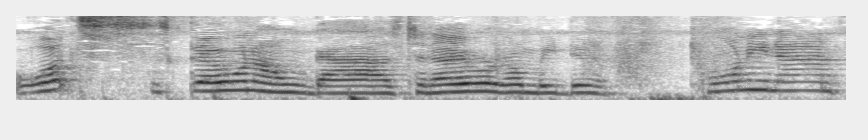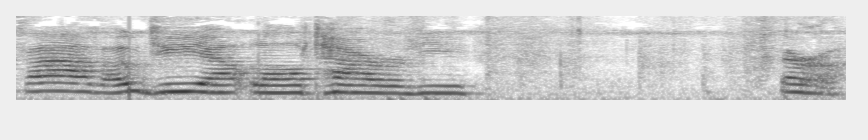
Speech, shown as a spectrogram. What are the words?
What's going on, guys? Today we're going to be doing 29.5 OG Outlaw tire review. They're a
